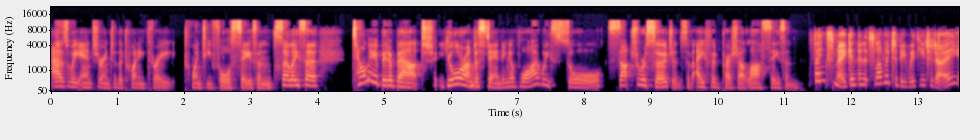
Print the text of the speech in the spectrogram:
as we enter into the 23 24 season. So, Lisa, Tell me a bit about your understanding of why we saw such a resurgence of aphid pressure last season. Thanks, Megan, and it's lovely to be with you today.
